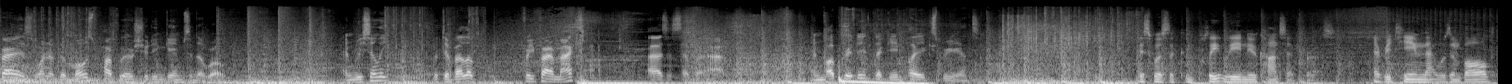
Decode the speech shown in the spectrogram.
Fire is one of the most popular shooting games in the world. And recently, we developed Free Fire Max as a separate app and upgraded the gameplay experience. This was a completely new concept for us. Every team that was involved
